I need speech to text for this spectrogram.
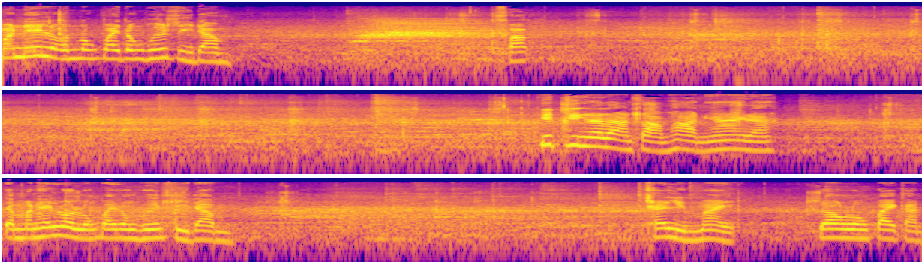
มันให้หล่นลงไปตรงพื้นสีดำฟักที่จริงอะด่านสามผ่านง่ายนะ แต่มันให้หล่นลงไปตรงพื้นสีดำใช่หรือไม่ ลองลงไปกัน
